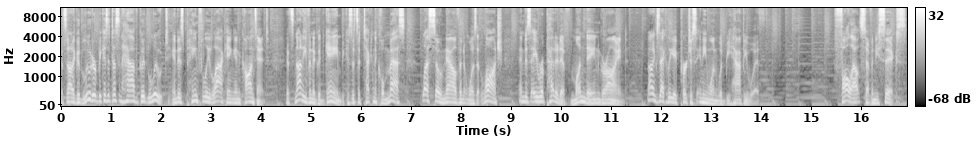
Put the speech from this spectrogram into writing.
It's not a good looter because it doesn't have good loot and is painfully lacking in content. It's not even a good game because it's a technical mess, less so now than it was at launch, and is a repetitive, mundane grind. Not exactly a purchase anyone would be happy with. Fallout 76.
